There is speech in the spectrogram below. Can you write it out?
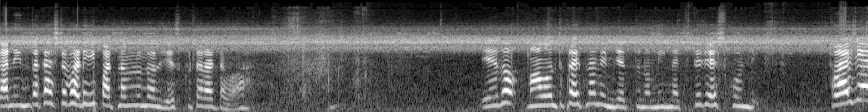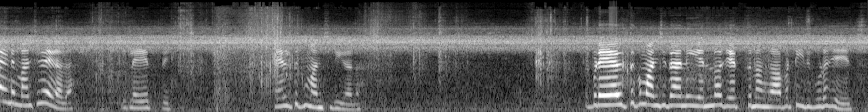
కానీ ఇంత కష్టపడి పట్నంలో ఉన్న వాళ్ళు చేసుకుంటారటవా? ఏదో మా వంతు ప్రయత్నం మేము చేస్తున్నాం. మీకు నచ్చితే చేసుకోండి. ట్రై చేయండి మంచిదే కదా. ఇట్లా చేస్తే హెల్త్కి మంచిది కదా. ఇప్పుడు హెల్త్కి మంచిదని ఎన్నో చేస్తున్నాం కాబట్టి ఇది కూడా చేయొచ్చు.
